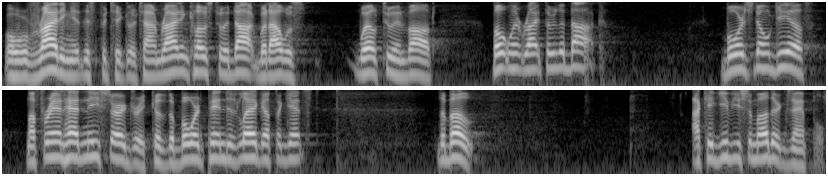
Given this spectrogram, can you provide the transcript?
Or was riding at this particular time, riding close to a dock, but I was well too involved. Boat went right through the dock. Boards don't give. My friend had knee surgery because the board pinned his leg up against the boat. I could give you some other examples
